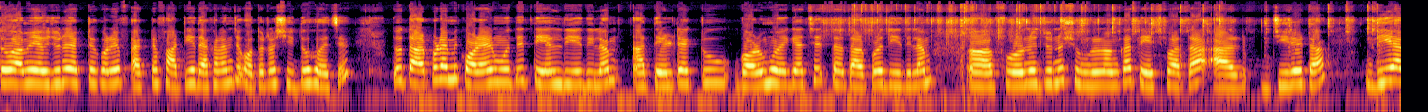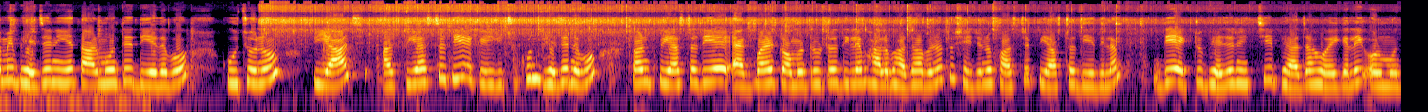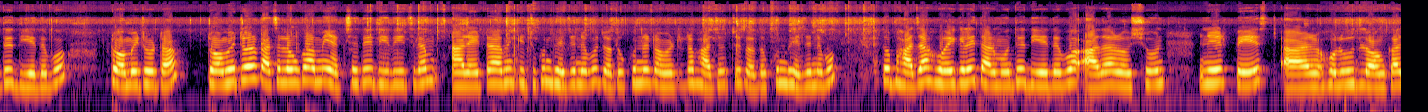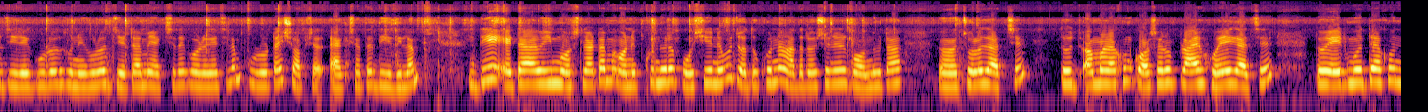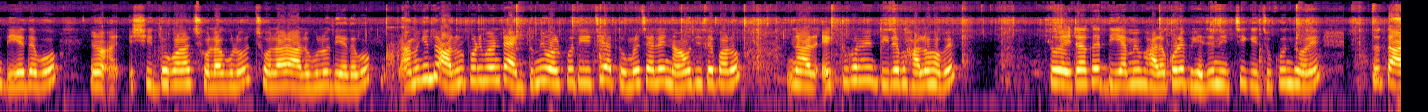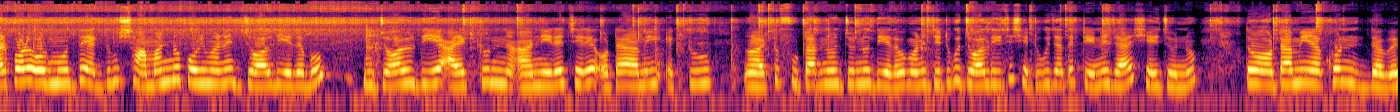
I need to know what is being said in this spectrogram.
তো আমি ওই জন্য একটা করে, একটা ফাটিয়ে দেখালাম যে কতটা সিদ্ধ হয়েছে। তো তারপরে আমি কড়াইয়ের মধ্যে তেল দিয়ে দিলাম। আর তেলটা একটু গরম হয়ে গেছে, তো তারপরে দিয়ে দিলাম ফোড়নের জন্য শুকনো লঙ্কা, তেজপাতা আর জিরেটা। দিয়ে আমি ভেজে নিয়ে তার মধ্যে দিয়ে দেব কুচনো পেঁয়াজ। আর পেঁয়াজটা দিয়ে কিছুক্ষণ ভেজে নেব। কারণ পেঁয়াজটা দিয়ে একবারে টমেটোটা দিলে ভালো ভাজা হবে না, তো সেই জন্য ফার্স্টে পেঁয়াজটা দিয়ে দিলাম। দিয়ে একটু ভেজে নিচ্ছি, ভেজা হয়ে গেলেই ওর মধ্যে দিয়ে দেব টমেটোটা। টমেটো আর কাঁচা লঙ্কা আমি একসাথে দিয়ে দিয়েছিলাম। আর এটা আমি কিছুক্ষণ ভেজে নেব। যতক্ষণ না টমেটোটা ভাজা হচ্ছে, ততক্ষণ ভেজে নেব। তো ভাজা হয়ে গেলেই তার মধ্যে দিয়ে দেব আদা, রসুনের পেস্ট আর হলুদ লঙ্কা, জিরে গুঁড়ো, ধনে গুঁড়ো, যেটা আমি একসাথে করে গেছিলাম পুরোটাই সব একসাথে দিয়ে দিলাম। দিয়ে এটা এই মশলাটা আমি অনেকক্ষণ ধরে কষিয়ে নেব, যতক্ষণ না আদা, রসুনের গন্ধটা চলে যাচ্ছে। তো আমার এখন কষানো প্রায় হয়ে গেছে। তো এর মধ্যে এখন দিয়ে দেব সিদ্ধ করা ছোলাগুলো, ছোলার আলুগুলো দিয়ে দেবো। আমি কিন্তু আলুর পরিমাণটা একদমই অল্প দিয়েছি আর তোমরা চাইলে নাও দিতে পারো। আর একটুখানি দিলে ভালো হবে। তো এটাকে দিয়ে আমি ভালো করে ভেজে নিচ্ছি কিছুক্ষণ ধরে। তো তারপরে ওর মধ্যে একদম সামান্য পরিমাণে জল দিয়ে দেব। জল দিয়ে আরেকটু নেড়ে ছেড়ে ওটা আমি একটু একটু ফুটানোর জন্য দিয়ে দেবো। মানে যেটুকু জল দিয়েছি সেটুকু যাতে টেনে যায় সেই জন্য। তো ওটা আমি এখন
